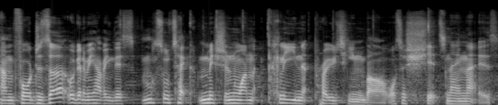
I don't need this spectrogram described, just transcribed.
And for dessert, we're going to be having this Muscle Tech Mission 1 Clean Protein Bar. What a shit name that is.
